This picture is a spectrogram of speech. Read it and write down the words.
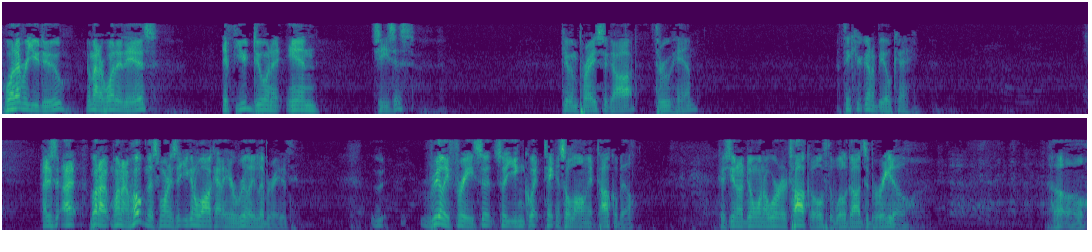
Whatever you do, no matter what it is, if you're doing it in Jesus, giving praise to God through Him, I think you're going to be okay. I just, I, what, I, what I'm hoping this morning is that you're going to walk out of here really liberated really free so, so you can quit taking so long at Taco Bell. Because, you know, don't want to order a taco if the will of God's a burrito. Uh oh.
